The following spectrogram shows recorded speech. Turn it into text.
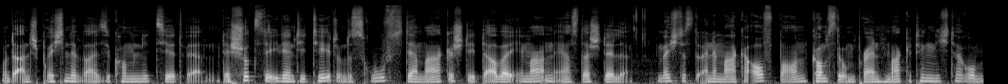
und ansprechende Weise kommuniziert werden. Der Schutz der Identität und des Rufs der Marke steht dabei immer an erster Stelle. Möchtest du eine Marke aufbauen, kommst du um Brandmarketing nicht herum,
